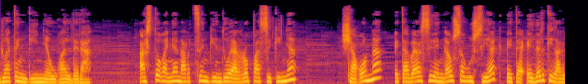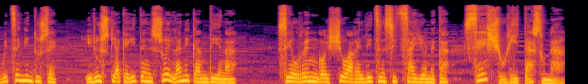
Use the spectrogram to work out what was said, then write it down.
joaten gine ugaldera. Asto gainan hartzen gindue arropa zikina, xagona eta behar ziren gauza guziak eta ederki garbitzen ginduze, iruzkiak egiten zuen lanik handiena. Ze horrengo xua gelditzen zitzaion eta ze xuritasuna.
